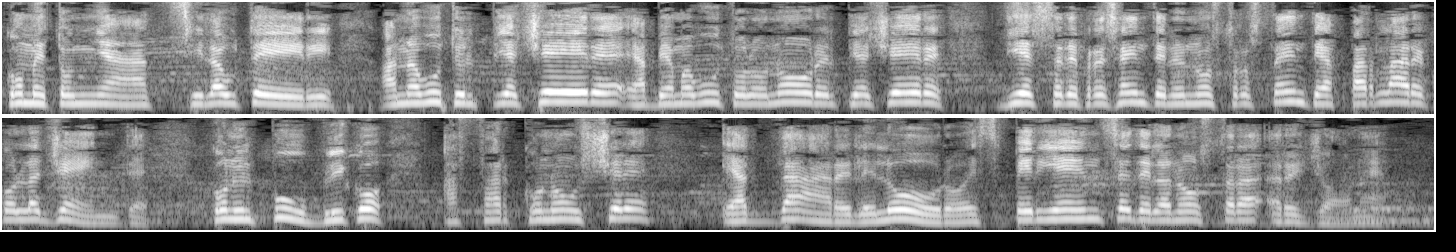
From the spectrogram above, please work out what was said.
come Tognazzi, Lauteri hanno avuto il piacere e abbiamo avuto l'onore e il piacere di essere presenti nel nostro stand e a parlare con la gente, con il pubblico, a far conoscere e a dare le loro esperienze della nostra regione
